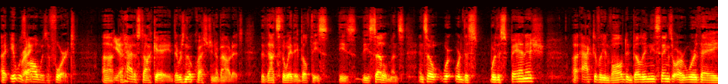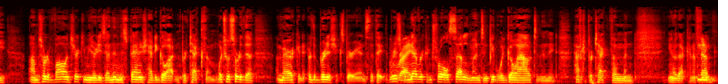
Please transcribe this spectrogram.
uh, it was right. always a fort. Uh, yeah. It had a stockade. There was no question about it. That that's the way they built these these these settlements. And so, were, were the were the Spanish uh, actively involved in building these things, or were they um, sort of volunteer communities, and then the Spanish had to go out and protect them, which was sort of the American or the British experience that they, the British right. could never control settlement, and people would go out and then they'd have to protect them, and you know that kind of thing.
